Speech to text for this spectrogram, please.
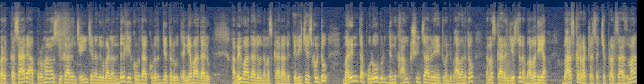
మరొక్కసారి ఆ ప్రమాణ స్వీకారం చేయించినందుకు వాళ్ళందరికీ కూడా కృతజ్ఞతలు ధన్యవాదాలు అభివాదాలు నమస్కారాలు తెలియజేసుకుంటూ మరింత పురోభివృద్ధిని కాంక్షించాలనేటువంటి భావనతో నమస్కారం చేస్తున్న భవదీయ భాస్కర భట్ల సత్యప్రసాదమా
